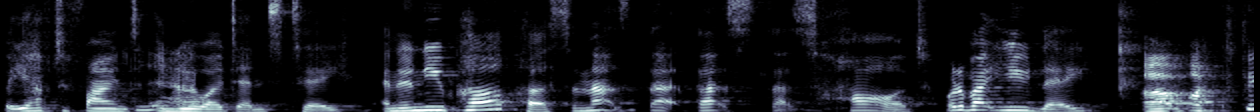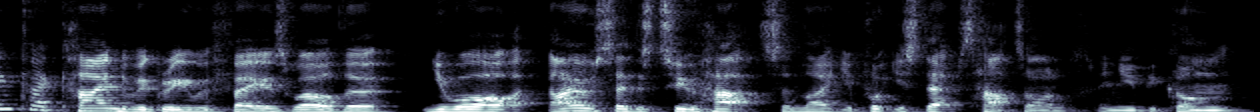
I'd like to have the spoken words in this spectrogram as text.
but you have to find a new identity and a new purpose, and that's that that's that's hard. What about you, Lee? Um, I think I kind of agree with Faye as well that you are. I always say there's two hats, and like you put your steps hat on and you become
